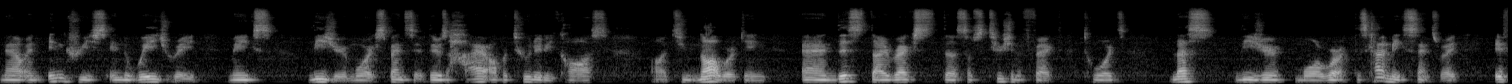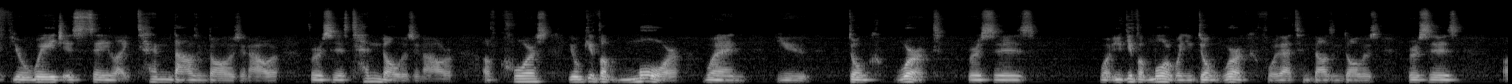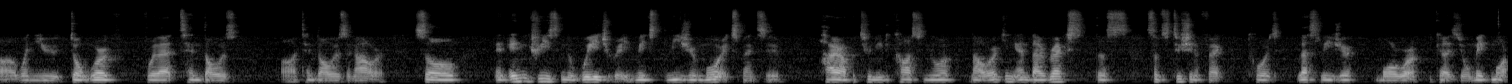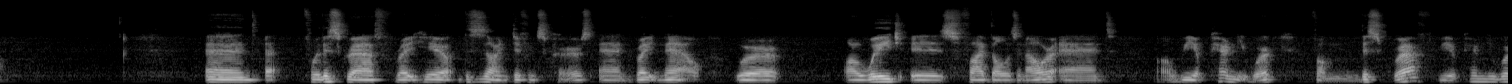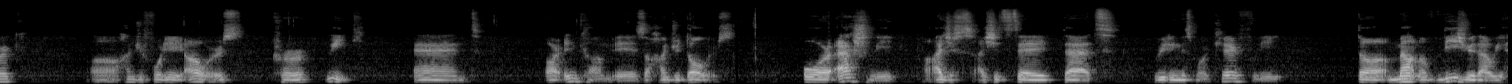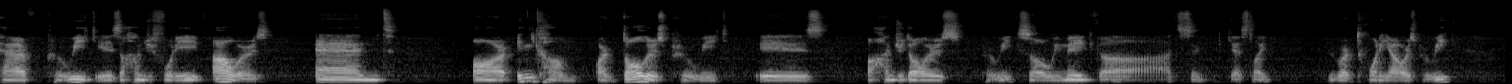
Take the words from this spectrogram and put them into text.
Now, an increase in the wage rate makes leisure more expensive. There's a higher opportunity cost uh, to not working, and this directs the substitution effect towards less leisure, more work. This kind of makes sense, right? If your wage is say like $10,000 an hour versus $10 an hour, of course you'll give up more when you don't work versus well, you give up more when you don't work for that $10,000 versus uh, when you don't work for that $10, uh, $10 an hour. So an increase in the wage rate makes leisure more expensive higher opportunity cost in not working and directs the substitution effect towards less leisure, more work because you'll make more. And uh, for this graph right here, this is our indifference curves and right now where our wage is $5 an hour and uh, we apparently work from this graph, we apparently work uh, 148 hours per week. And our income is $100 or actually I just I should say that reading this more carefully, the amount of leisure that we have per week is 148 hours, and our income, our dollars per week, is $100 per week. So we make, uh, I guess, like we work 20 hours per week.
